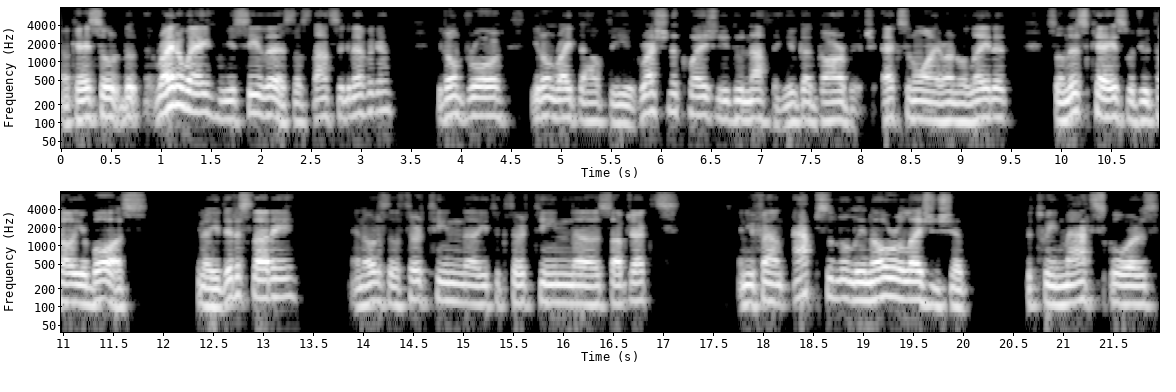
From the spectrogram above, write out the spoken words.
Okay, so the, right away when you see this, that's not significant. You don't draw, you don't write out the regression equation, you do nothing. You've got garbage. X and Y are unrelated. So in this case, what you tell your boss, you know, you did a study, and notice there 13, uh, you took 13 uh, subjects, and you found absolutely no relationship between math scores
